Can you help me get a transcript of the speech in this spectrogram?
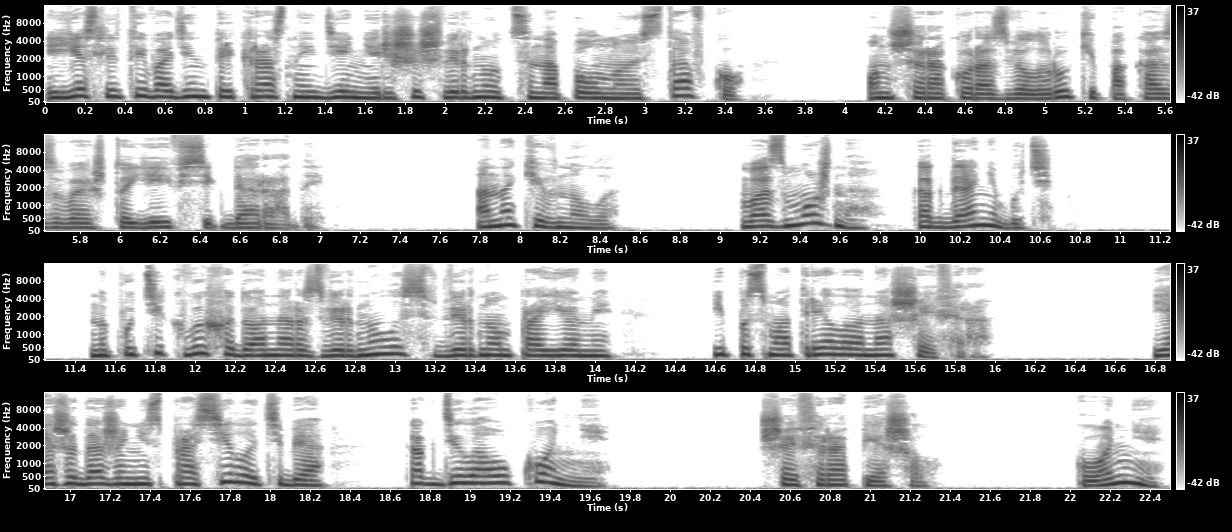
И если ты в один прекрасный день решишь вернуться на полную ставку, он широко развел руки, показывая, что ей всегда рады. Она кивнула. «Возможно, когда-нибудь». На пути к выходу она развернулась в дверном проеме и посмотрела на Шефера. «Я же даже не спросила тебя, как дела у Конни?» Шефер опешил. «Конни?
